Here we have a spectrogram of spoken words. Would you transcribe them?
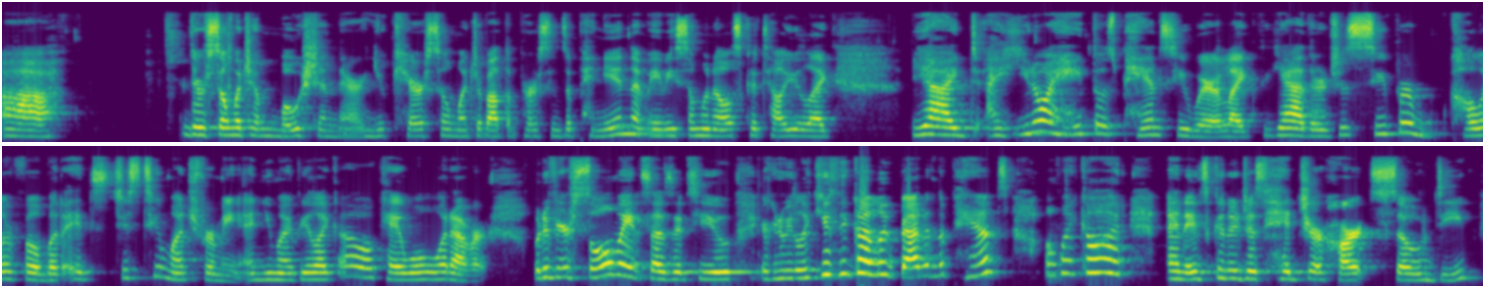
uh there's so much emotion there. You care so much about the person's opinion that maybe someone else could tell you like yeah, I, I, you know, I hate those pants you wear. Like, yeah, they're just super colorful, but it's just too much for me. And you might be like, oh, okay, well, whatever. But if your soulmate says it to you, you're gonna be like, you think I look bad in the pants? Oh my God. And it's gonna just hit your heart so deep.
